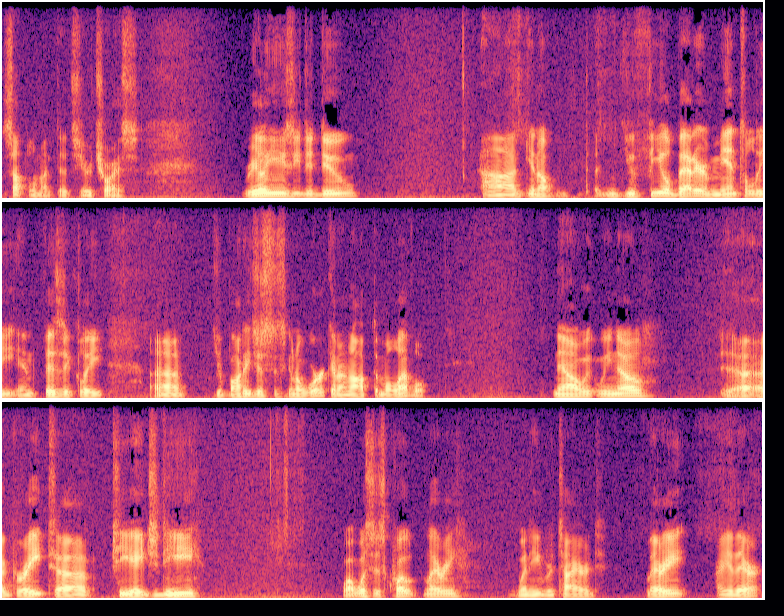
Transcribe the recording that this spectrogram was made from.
supplement, it's your choice. Really easy to do. Uh, you know, you feel better mentally and physically. Uh, your body just is going to work at an optimal level. Now, we, we know uh, a great uh, PhD. What was his quote, Larry, when he retired? Larry, are you there?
